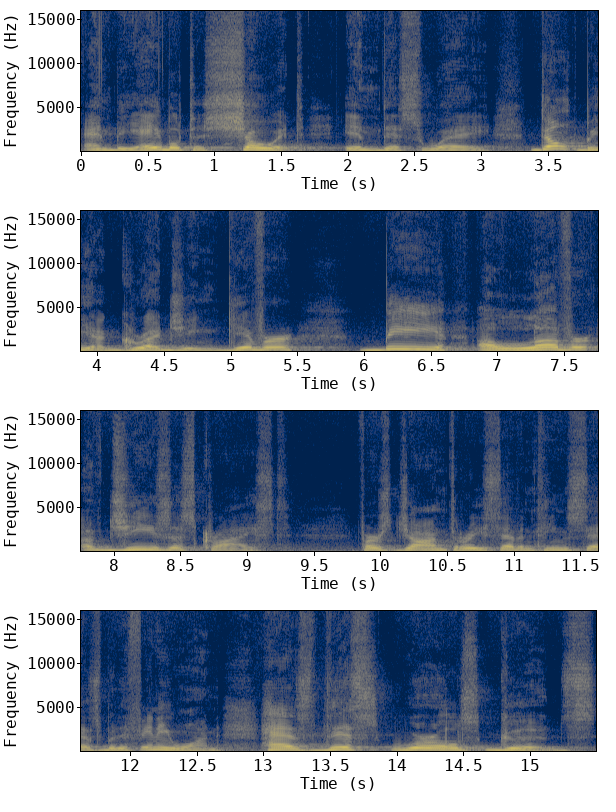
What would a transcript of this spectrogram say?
and be able to show it in this way. Don't be a grudging giver, be a lover of Jesus Christ 1 John 3 17 says, But if anyone has this world's goods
